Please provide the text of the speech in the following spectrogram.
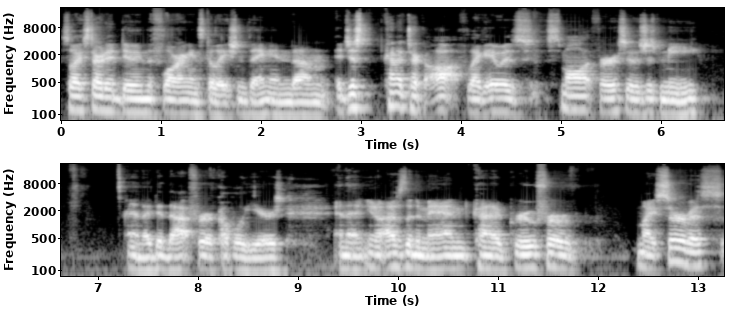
So I started doing the flooring installation thing, and um, it just kind of took off. Like it was small at first; it was just me, and I did that for a couple of years. And then, you know, as the demand kind of grew for my service,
